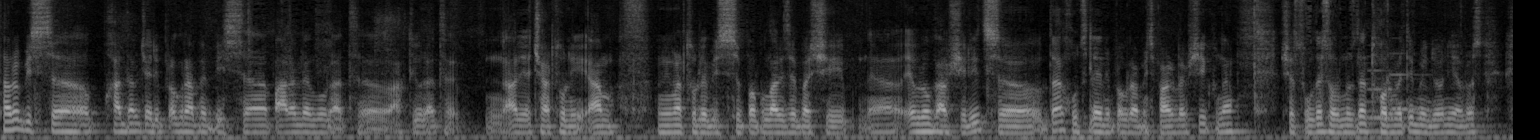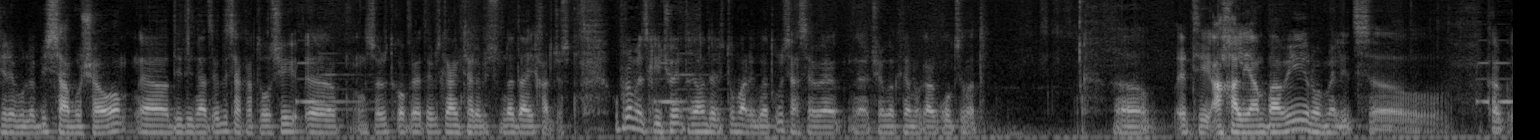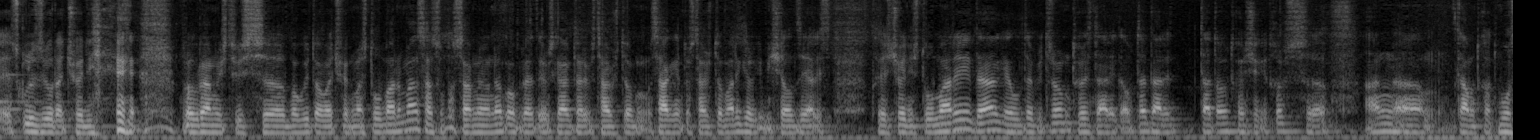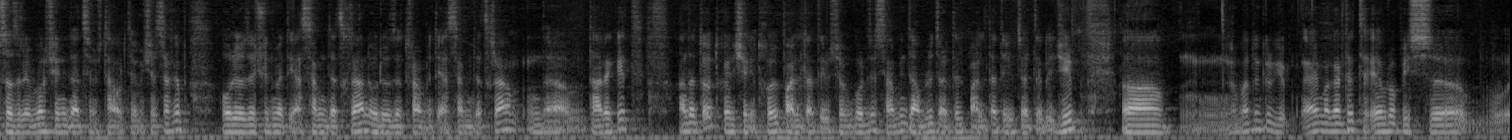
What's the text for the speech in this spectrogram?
თავრობის ხარდამჭერი პროგრამების პარალელურად აქტიურად არის ჩართული ამ მიმართულების პოპულარიზებაში ევროკავშირიც და ხუთწლიანი პროგრამის პარალელში იქნა შესრულდეს 52 მილიონი ევროს ღირებულების სამუშაო. დიდი ნაწილი საქართველოსი სწორედ კოოპერატივის განვითარების უნდა დაიხარჯოს. უფრო მეც კი ჩვენ დღევანდელი სტუმარი გვეტყვის, ასევე ჩვენ გვექნება გარკვეულწილად ერთი ახალი ამბავი, რომელიც ექსკლუზიურად ჩვენი პროგრამისთვის მოგვიტოვა ჩვენმა სტუმარმა სასოფლო სამეურნეო კოოპერატივის განვითარების თავმჯდომარე სააგენტოს თავმჯდომარე გიორგი მიშელძე არის დღეს ჩვენი სტუმარი და გელოდებით რომ თქვენს დარეკავთ და დატოვოთ თქვენ შეკითხვებს ან გამოთქვათ მოსაზრებებს ჩვენი გაცემის თავრთების შესახებ. 2017-139 2018-139 დარეკეთ. ან დატოვოთ თქვენი შეკითხვები პალიტატივის ვებგვერდზე 3w.palitativ.g აა ბატონ გიორგი აი მაგალითად ევროპის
